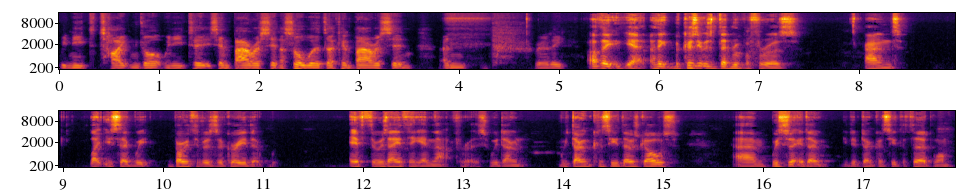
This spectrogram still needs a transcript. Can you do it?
we need to tighten up. We need to. It's embarrassing. I saw words like embarrassing, and really, I think yeah, I think because it was dead rubber for us, and like you said, we both of us agree that if there was anything in that for us, we don't we don't concede those goals. Um, we certainly don't don't concede the third one.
